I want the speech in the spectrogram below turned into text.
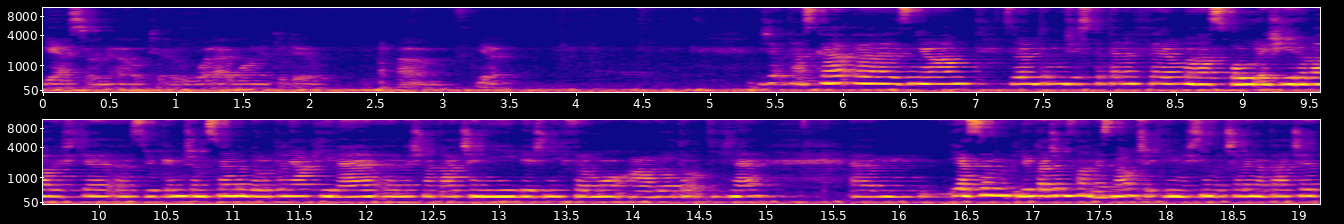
yes or no to what I wanted to do. Um, you know. Takže otázka uh, zněla, vzhledem k tomu, že jste ten film spolu režíroval ještě uh, s Dukem Johnsonem, bylo to nějak jiné uh, než natáčení běžných filmů a bylo to obtížné. Já jsem Duka Johnsona neznal předtím, než jsme začali natáčet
